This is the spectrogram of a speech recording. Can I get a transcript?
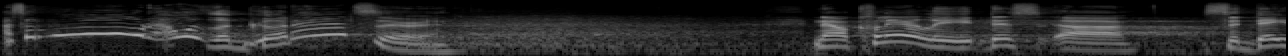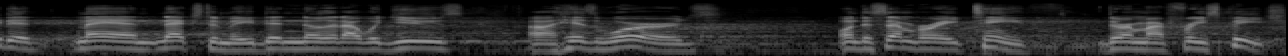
I said, Woo, that was a good answer. now, clearly, this uh, sedated man next to me didn't know that I would use uh, his words on December 18th during my free speech.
